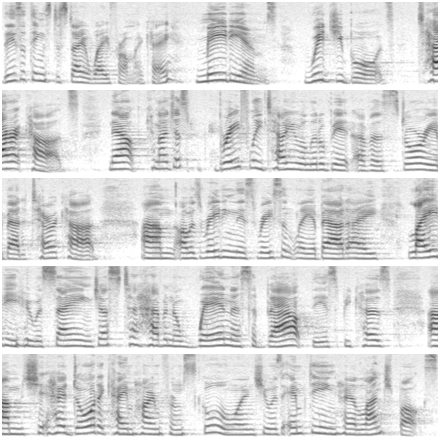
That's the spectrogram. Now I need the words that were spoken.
These are things to stay away from, okay? Mediums, Ouija boards, tarot cards. Now, can I just briefly tell you a little bit of a story about a tarot card? Um, I was reading this recently about a lady who was saying just to have an awareness about this because um, she, her daughter came home from school and she was emptying her lunchbox.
